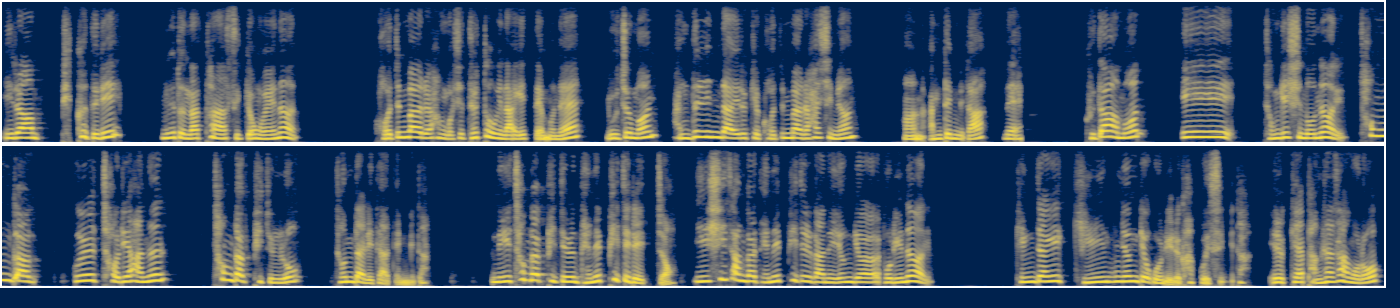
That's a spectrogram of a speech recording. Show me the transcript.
이러한 피크들이 모두 나타났을 경우에는 거짓말을 한 것이 들통이 나기 때문에 요즘은 안 들린다 이렇게 거짓말을 하시면 어, 안 됩니다. 네. 그 다음은 이 전기 신호는 청각을 처리하는 청각 피질로 전달이 돼야 됩니다. 근데 이 청각 피질은 대뇌 피질에 있죠. 이 시상과 대뇌 피질 간의 연결고리는 굉장히 긴 연결 고리를 갖고 있습니다. 이렇게 방사상으로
